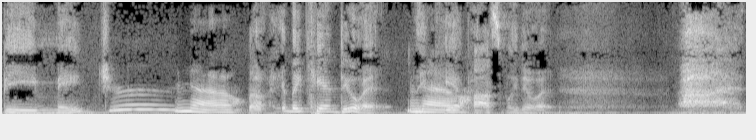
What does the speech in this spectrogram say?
be Major. No. Uh, They can't do it. They No. can't possibly do it.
